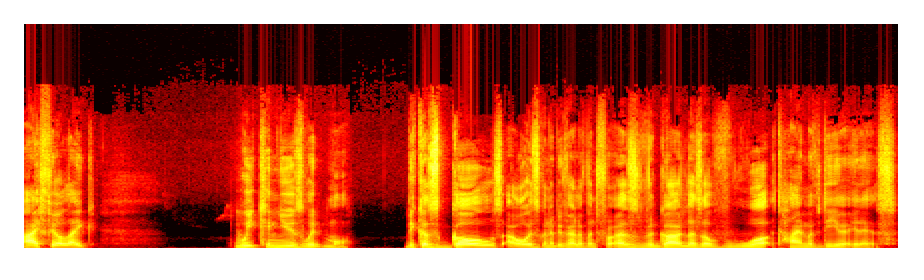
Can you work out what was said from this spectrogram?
I feel like we can use with more because goals are always going to be relevant for us regardless of what time of the year it is.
